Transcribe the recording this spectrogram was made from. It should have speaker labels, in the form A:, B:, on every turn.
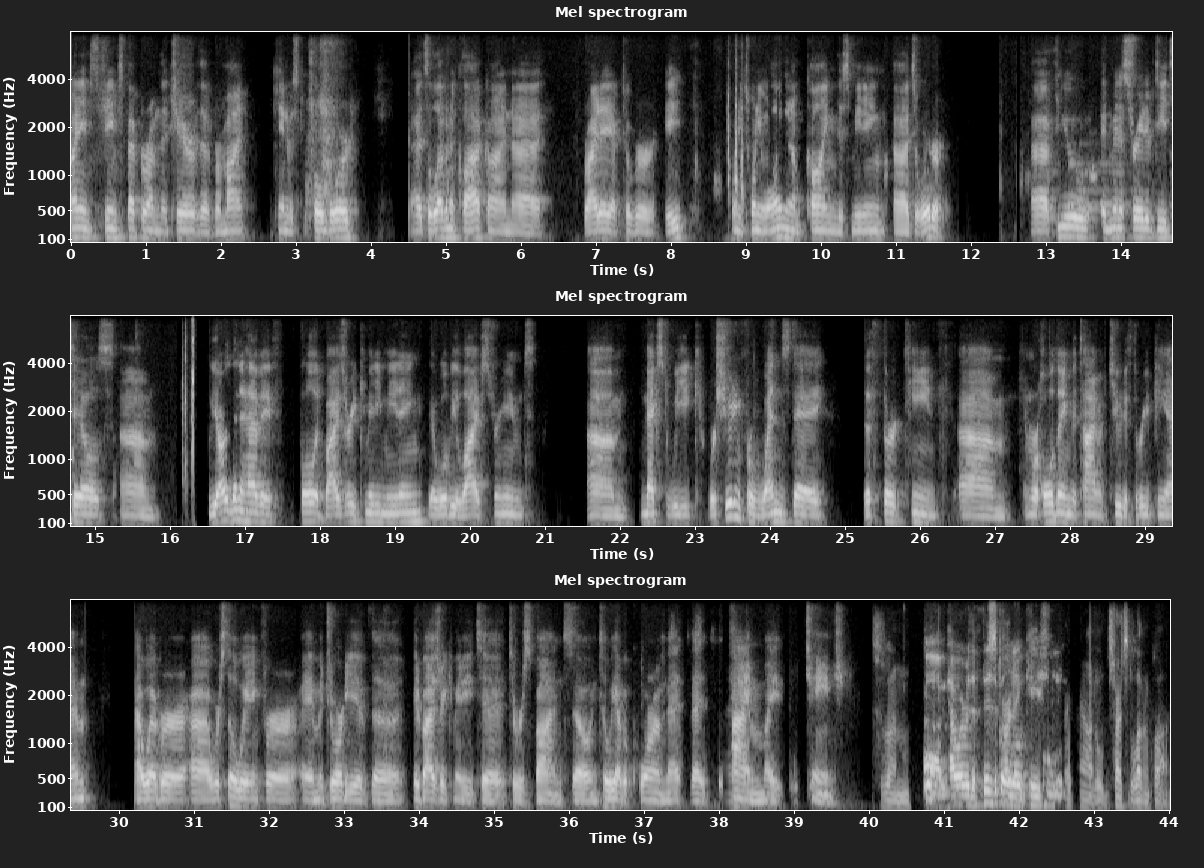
A: my name's James Pepper. I'm the chair of the Vermont Cannabis Control Board. Uh, It's 11 o'clock on uh, Friday, October 8th, 2021, and I'm calling this meeting uh, to order. A few administrative details. Um, We are going to have a full advisory committee meeting that will be live streamed um, next week. We're shooting for Wednesday, the 13th, um, and we're holding the time of 2 to 3 p.m. However, uh, we're still waiting for a majority of the advisory committee to, to respond. So until we have a quorum, that, that time might change.
B: This is what I'm,
A: Um, However, the physical
B: Starting.
A: location
B: right now, it starts at 11 o'clock.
